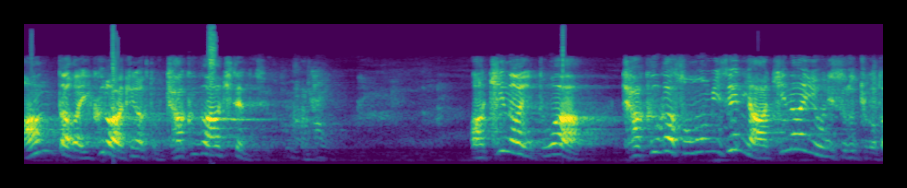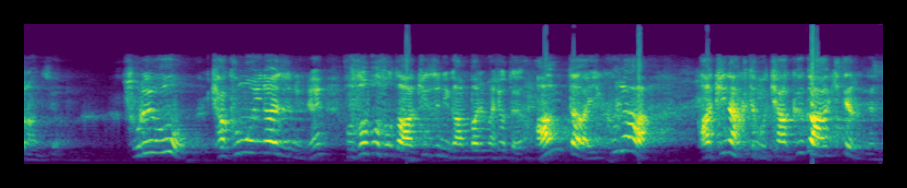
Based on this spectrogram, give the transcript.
あんたがいくら飽きなくても客が飽きてんですよ。はい。飽きないとは客がその店に飽きないようにするっていうことなんですよ。それを客もいないずにね細々と飽きずに頑張りましょうってあんたがいくら飽きなくても客が飽きてるんです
